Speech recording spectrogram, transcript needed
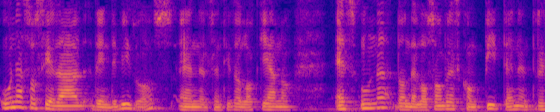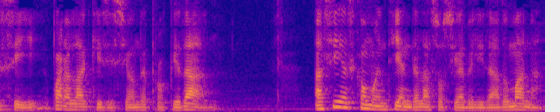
Una sociedad de individuos, en el sentido lockeano, es una donde los hombres compiten entre sí para la adquisición de propiedad. Así es como entiende la sociabilidad humana.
